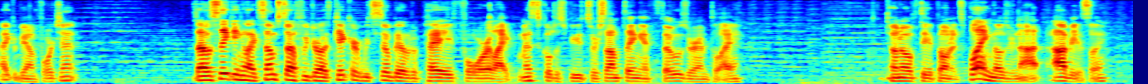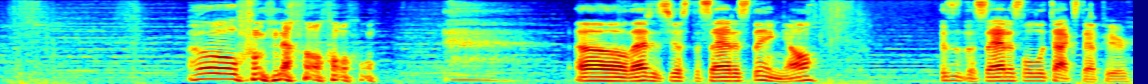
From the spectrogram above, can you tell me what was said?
That could be unfortunate. So I was thinking, like, some stuff we draw with Kicker, we'd still be able to pay for, like, Mystical Disputes or something if those are in play. Don't know if the opponent's playing those or not, obviously. Oh, no. Oh, that is just the saddest thing, y'all. This is the saddest little attack step here.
